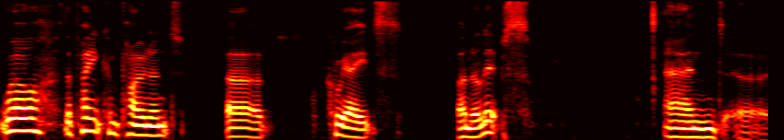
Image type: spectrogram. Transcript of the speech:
Well, the paint component uh, creates an ellipse and uh,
